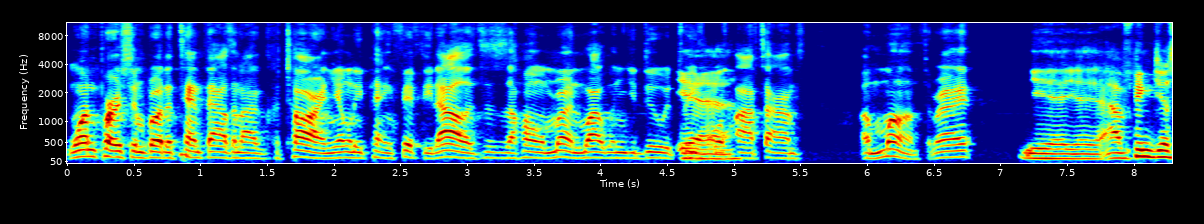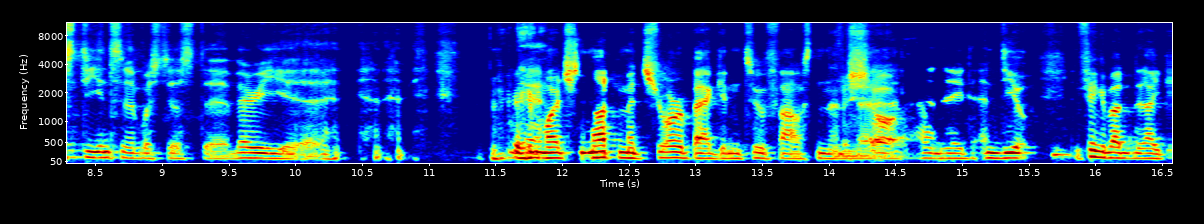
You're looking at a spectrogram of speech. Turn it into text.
one person brought a ten thousand dollar guitar and you're only paying fifty dollars, this is a home run. Why wouldn't you do it three, yeah. four, five times a month, right? Yeah, yeah, yeah. I think just the internet was just uh, very uh, very Yeah. much not mature back in 2008. Sure. and, and the, you think about like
